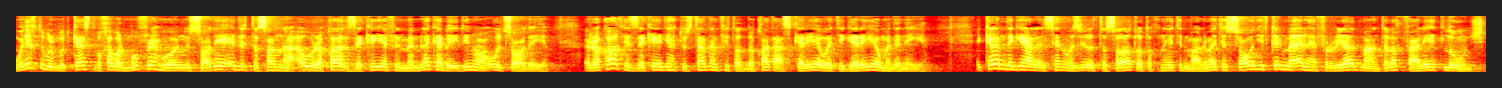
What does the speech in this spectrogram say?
ونختم البودكاست بخبر مفرح وهو إن السعودية قدرت تصنع اول رقائق ذكية في المملكة بأيدين وعقول سعودية. الرقائق الذكية دي هتستخدم في تطبيقات عسكرية وتجارية ومدنية. الكلام ده جه على لسان وزير الاتصالات وتقنية المعلومات السعودي في كلمة قالها في الرياض مع انطلاق فعالية لونش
